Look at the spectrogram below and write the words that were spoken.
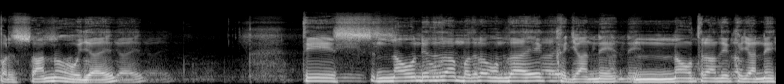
ਪ੍ਰਸੰਨ ਹੋ ਜਾਏ ਤੇ ਸ- ਨੌ ਨਿਧ ਦਾ ਮਤਲਬ ਹੁੰਦਾ ਹੈ ਖਜ਼ਾਨੇ, ਨੌ ਤਰ੍ਹਾਂ ਦੇ ਖਜ਼ਾਨੇ।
